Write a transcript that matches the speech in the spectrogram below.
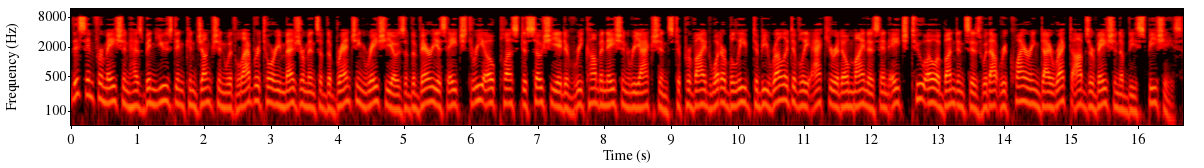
This information has been used in conjunction with laboratory measurements of the branching ratios of the various H3O plus dissociative recombination reactions to provide what are believed to be relatively accurate O- and H2O abundances without requiring direct observation of these species.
